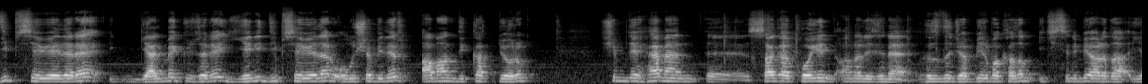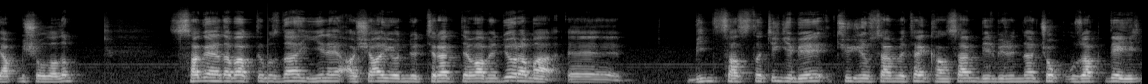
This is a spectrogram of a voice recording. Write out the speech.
dip seviyelere gelmek üzere yeni dip seviyeler oluşabilir. Aman dikkat diyorum. Şimdi hemen e, Saga Coin analizine hızlıca bir bakalım. İkisini bir arada yapmış olalım. Saga'ya da baktığımızda yine aşağı yönlü trend devam ediyor ama e, Bintsas'taki gibi Kyujin ve Tenkan-sen birbirinden çok uzak değil.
